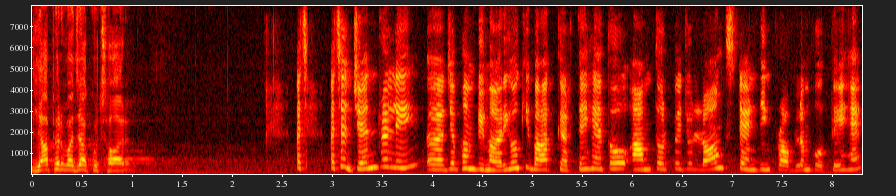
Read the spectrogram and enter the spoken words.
या फिर वजह कुछ और? अच्छा अच्छा जनरली जब हम बीमारियों की बात करते हैं तो आमतौर पे जो लॉन्ग स्टैंडिंग प्रॉब्लम होते हैं,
